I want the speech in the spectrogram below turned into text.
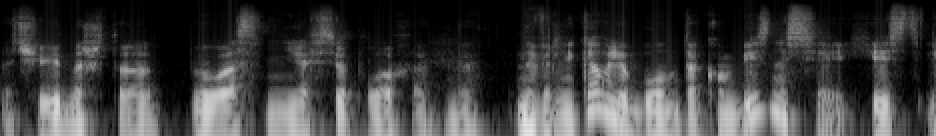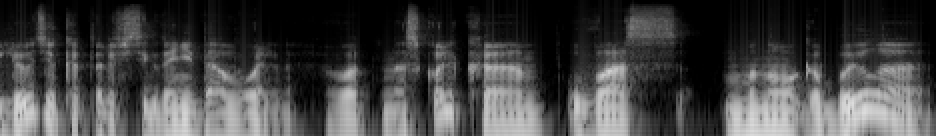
очевидно, что у вас не все плохо. Да. Наверняка в любом таком бизнесе есть люди, которые всегда недовольны. Вот насколько у вас много было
